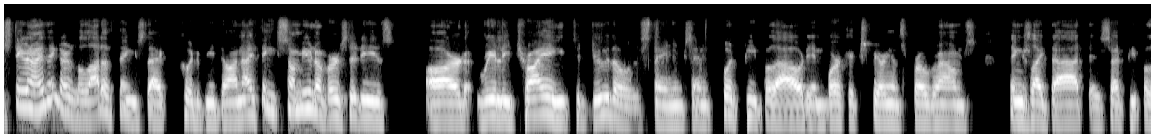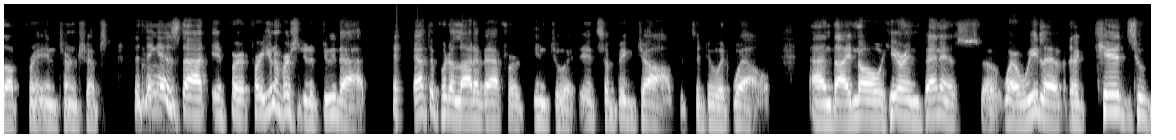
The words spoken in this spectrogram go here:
Stephen, I think there's a lot of things that could be done. I think some universities are really trying to do those things and put people out in work experience programs, things like that. They set people up for internships. The thing is that if for, for a university to do that, they have to put a lot of effort into it. It's a big job to do it well. And I know here in Venice, uh, where we live, the kids who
